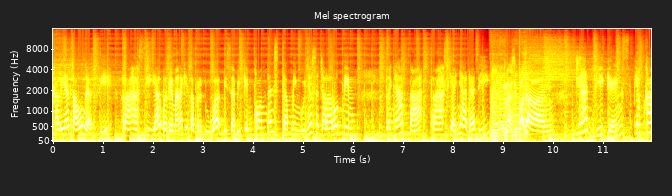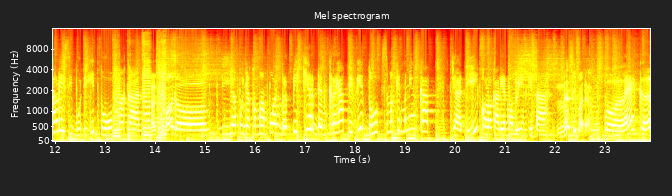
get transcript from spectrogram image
Kalian tahu nggak sih rahasia bagaimana kita berdua bisa bikin konten setiap minggunya secara rutin? Ternyata rahasianya ada di Nasi Padang. Jadi, gengs, tiap kali si Budi itu makan Nasi Padang. dia punya kemampuan berpikir dan kreatif itu semakin meningkat. Jadi, kalau kalian mau beliin kita, Nasi Padang. boleh ke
